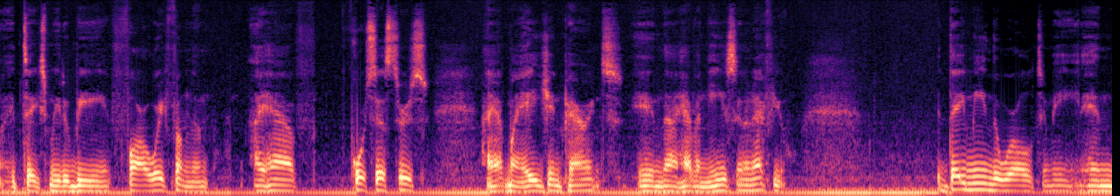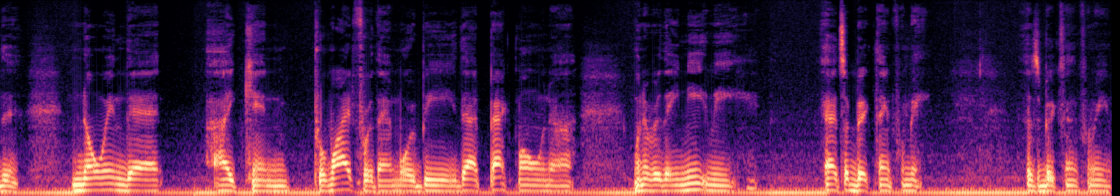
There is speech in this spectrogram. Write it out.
it takes me to be far away from them. I have four sisters. I have my Asian parents, and I have a niece and a nephew. They mean the world to me, and knowing that I can provide for them or be that backbone uh, whenever they need me, that's a big thing for me. That's a big thing for me.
